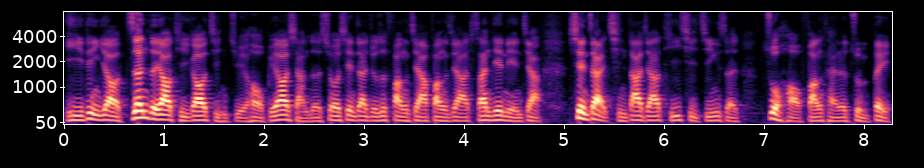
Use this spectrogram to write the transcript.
一定要真的要提高警觉哈，不要想着说现在就是放假放假三天连假。现在请大家提起精神，做好防台的准备。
